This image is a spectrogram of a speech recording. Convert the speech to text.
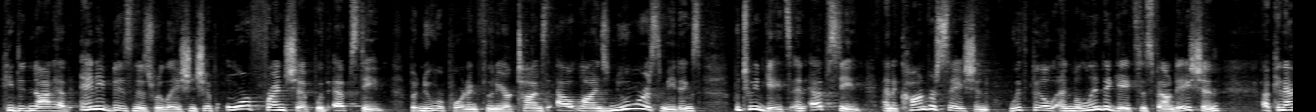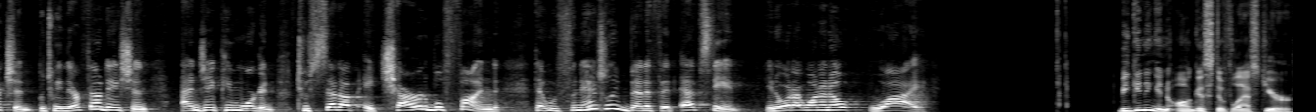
he did not have any business relationship or friendship with Epstein. But new reporting from the New York Times outlines numerous meetings between Gates and Epstein and a conversation with Bill and Melinda Gates' foundation, a connection between their foundation and JP Morgan to set up a charitable fund that would financially benefit Epstein. You know what I want to know? Why? Beginning in August of last year,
